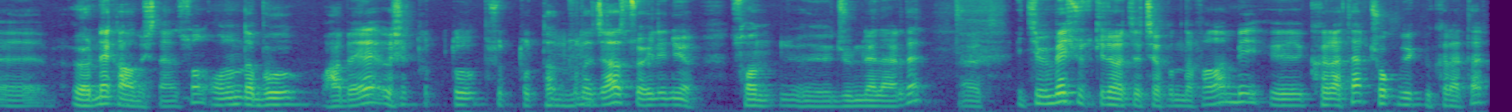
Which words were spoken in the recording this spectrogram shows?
e, örnek almıştı en son. Onun da bu habere ışık tuttu, şut, tut, tutacağı söyleniyor son e, cümlelerde. Evet. 2500 kilometre çapında falan bir e, krater. Çok büyük bir krater.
